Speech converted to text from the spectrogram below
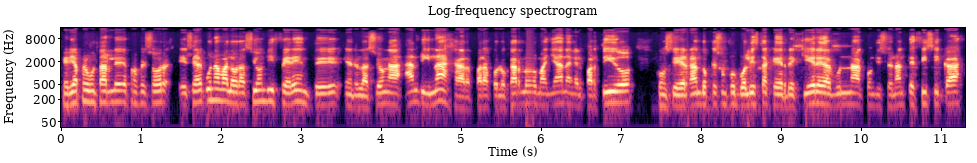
Quería preguntarle, profesor, si hay alguna valoración diferente en relación a Andy Nájar para colocarlo mañana en el partido considerando que es un futbolista que requiere de alguna condicionante física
